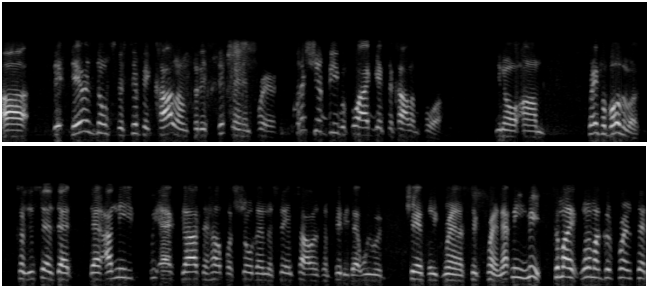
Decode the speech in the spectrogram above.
Uh, th- there is no specific column for this sick man in prayer, but it should be before I get to column four. You know, um, pray for both of us because it says that that I need. We ask God to help us show them the same tolerance and pity that we would cheerfully grant a sick friend. That means me. Somebody, one of my good friends said,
